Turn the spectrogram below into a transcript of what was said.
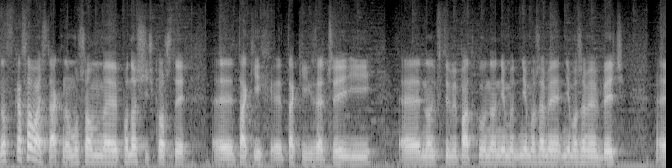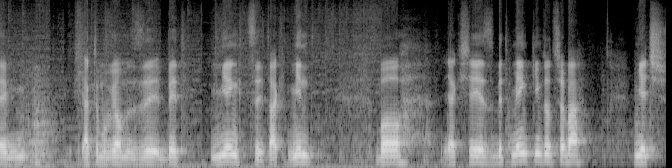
no, skasować, tak? No muszą e, ponosić koszty e, takich, e, takich rzeczy i e, no, w tym wypadku no, nie, nie, możemy, nie możemy być, e, jak to mówią, zbyt miękcy, tak? Mię, bo jak się jest zbyt miękkim, to trzeba mieć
